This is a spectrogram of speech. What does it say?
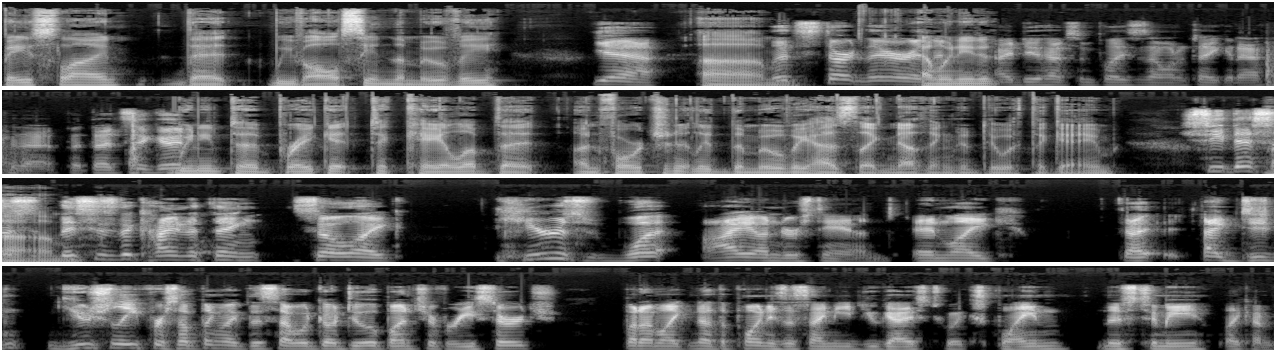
baseline that we've all seen the movie. yeah. Um, Let's start there, and, and we need to- I do have some places I want to take it after that, but that's a good. we need to break it to Caleb that unfortunately the movie has like nothing to do with the game. See, this is Um, this is the kind of thing. So, like, here's what I understand, and like, I I didn't usually for something like this I would go do a bunch of research, but I'm like, no. The point is this: I need you guys to explain this to me. Like I'm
